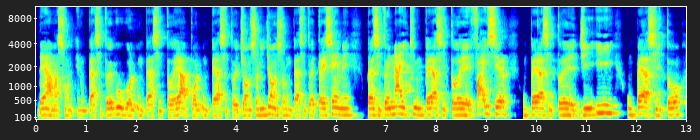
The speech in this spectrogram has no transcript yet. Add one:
de Amazon, en un pedacito de Google, un pedacito de Apple, un pedacito de Johnson Johnson, un pedacito de 3M, un pedacito de Nike, un pedacito de Pfizer, un pedacito de GE, un pedacito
